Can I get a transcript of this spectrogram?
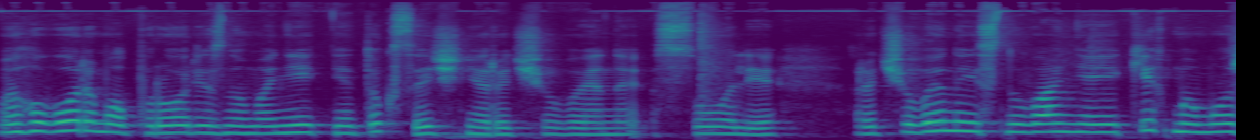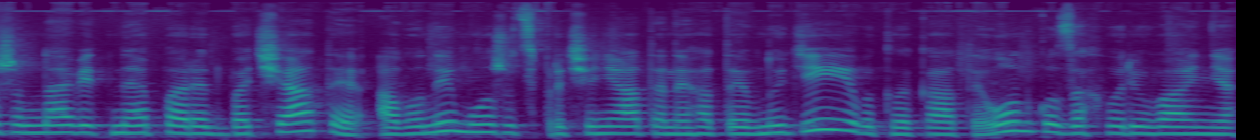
Ми говоримо про різноманітні токсичні речовини, солі, речовини, існування яких ми можемо навіть не передбачати, а вони можуть спричиняти негативну дію, викликати онкозахворювання,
